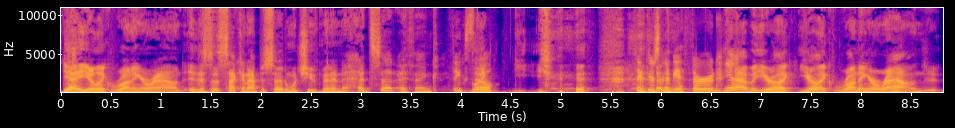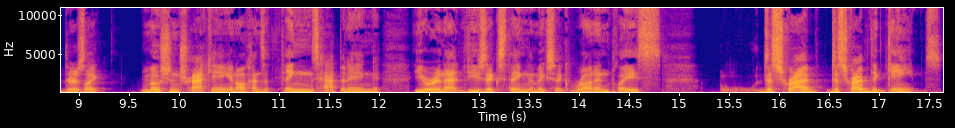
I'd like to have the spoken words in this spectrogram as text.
Yeah, you're like running around. This is the second episode in which you've been in a headset, I think. I think so. Like, I think there's going to be a third. Yeah, but you're like you're like running around. There's like motion tracking and all kinds of things happening. You were in that Virtuix thing that makes you like run in place describe describe the games.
